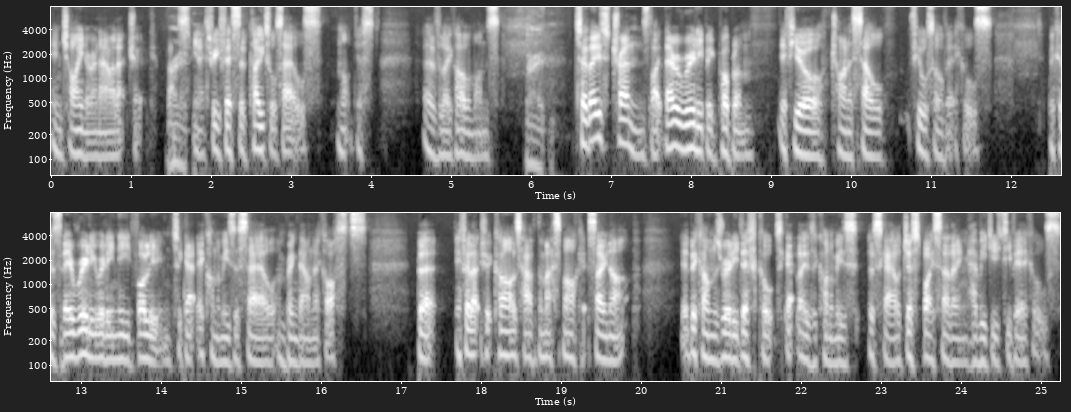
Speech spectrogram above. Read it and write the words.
in China are now electric. That's right. you know three fifths of total sales, not just of low carbon ones. Right. So those trends, like they're a really big problem if you're trying to sell fuel cell vehicles because they really, really need volume to get economies of scale and bring down their costs. But if electric cars have the mass market sewn up, it becomes really difficult to get those economies of scale just by selling heavy duty vehicles.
